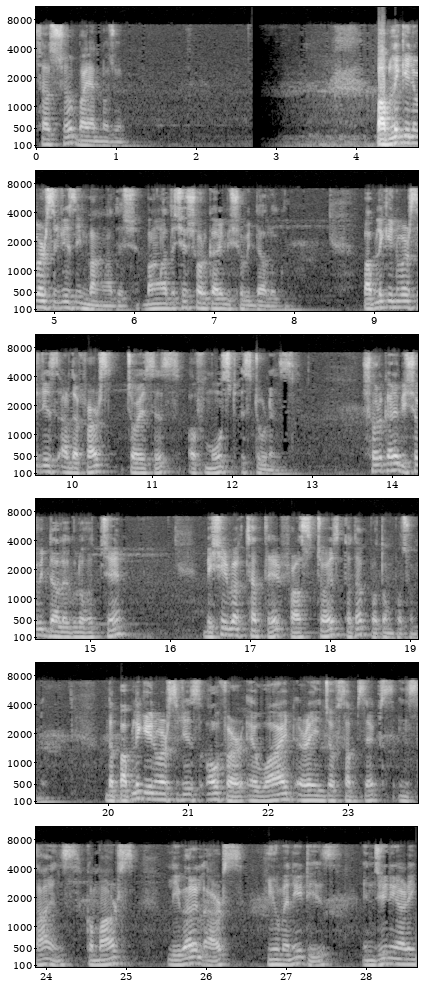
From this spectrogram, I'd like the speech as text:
সাতশো বায়ান্ন জন। পাবলিক ইউনিভার্সিটিজ ইন বাংলাদেশ বাংলাদেশের সরকারি বিশ্ববিদ্যালয়গুলো। Public universities are the first choices of most students সরকারি বিশ্ববিদ্যালয়গুলো হচ্ছে বেশিরভাগ ছাত্রের ফার্স্ট চয়েস তথা প্রথম পছন্দ। The public universities offer a wide range of subjects in science commerce liberal arts humanities engineering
